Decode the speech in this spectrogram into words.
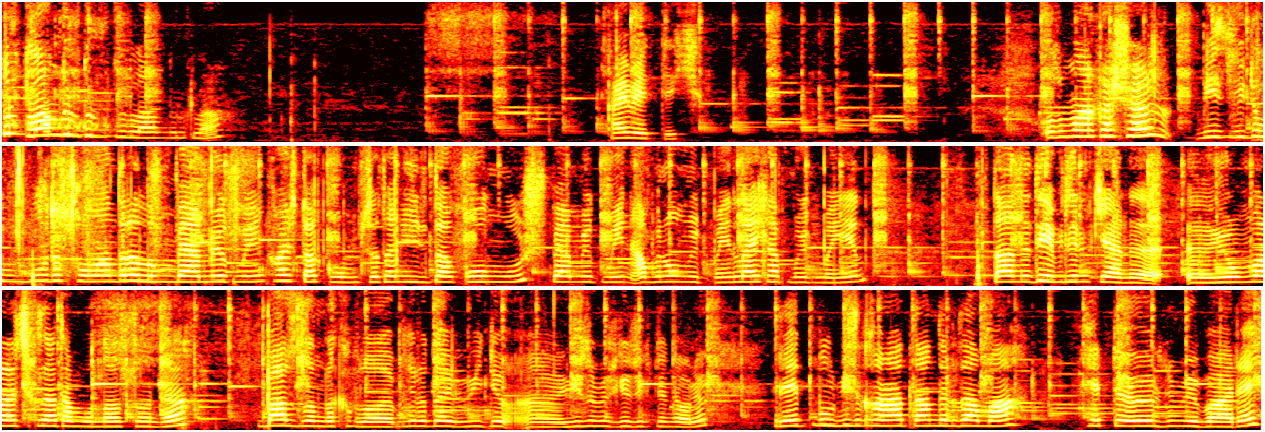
Dur lan dur dur dur lan dur lan. Kaybettik. O zaman arkadaşlar biz videomuzu burada sonlandıralım. Beğenmeyi unutmayın. Kaç dakika olmuş? Zaten 7 dakika olmuş. Beğenmeyi unutmayın. Abone olmayı unutmayın. Like atmayı unutmayın. Daha ne diyebilirim ki yani. E, yorumlar açık zaten bundan sonra. Bazılarında kapalı olabilir. O da video e, yüzümüz gözüktüğünde oluyor. Red Bull bizi kanatlandırdı ama hep de öldü mübarek.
